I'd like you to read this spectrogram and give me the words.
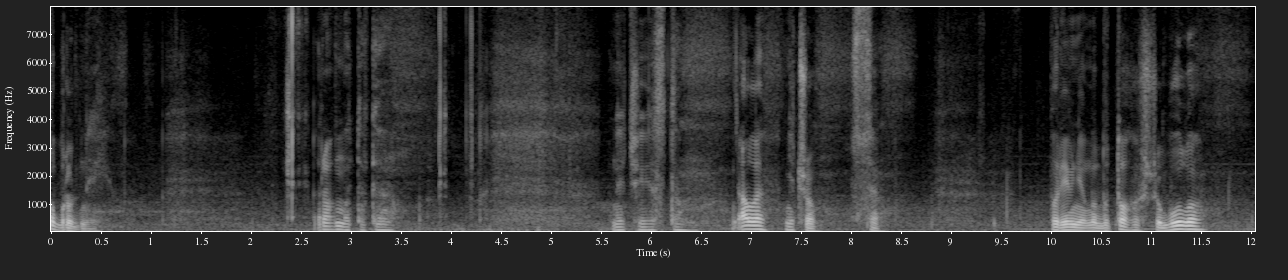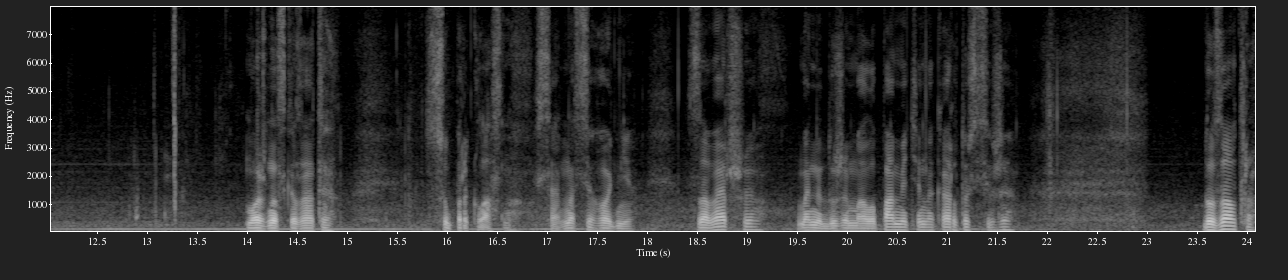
Ну, брудний. Рама така нечиста. Але нічого, все. Порівняно до того, що було, можна сказати, супер класно. Все, на сьогодні завершую. У мене дуже мало пам'яті на карточці вже. До завтра.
